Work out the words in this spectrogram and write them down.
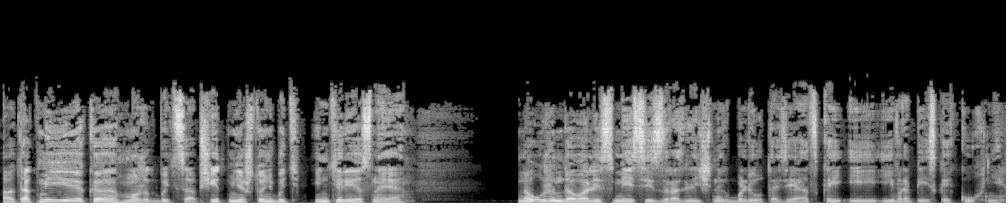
А так Миека, может быть, сообщит мне что-нибудь интересное». На ужин давали смеси из различных блюд азиатской и европейской кухни.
